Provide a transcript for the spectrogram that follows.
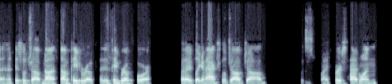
an official job, not not a paper route. I did paper route before, but I like an actual job. Job was when I first had one,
